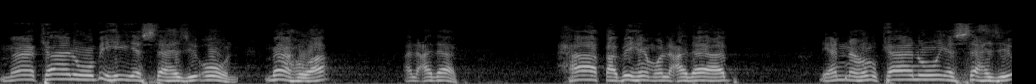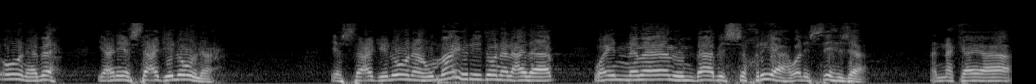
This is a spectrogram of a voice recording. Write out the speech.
ما كانوا به يستهزئون. ما هو؟ العذاب. حاق بهم العذاب لأنهم كانوا يستهزئون به يعني يستعجلونه. يستعجلونه ما يريدون العذاب وإنما من باب السخرية والاستهزاء. أنك يا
